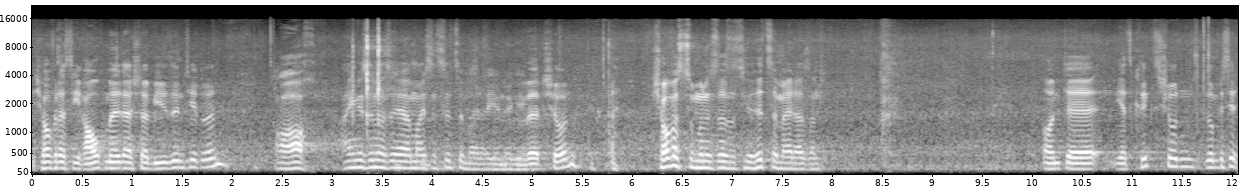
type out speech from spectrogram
Ich hoffe, dass die Rauchmelder stabil sind hier drin. Och, eigentlich sind das eher meistens Hitzemelder hier in der Gegend. Wird schon. Ich hoffe es zumindest, dass es hier Hitzemelder sind. Und äh, jetzt kriegst du schon so ein bisschen.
